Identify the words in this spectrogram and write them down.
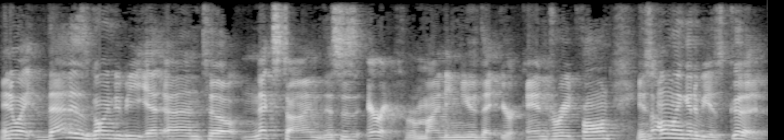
Anyway, that is going to be it until next time. This is Eric reminding you that your Android phone is only going to be as good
